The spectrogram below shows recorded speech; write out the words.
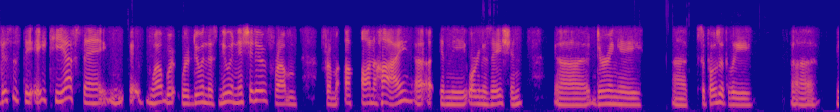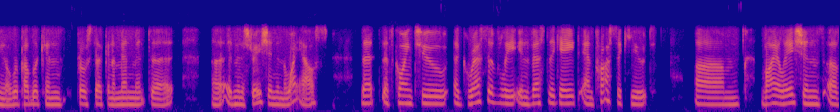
this is the ATF saying, well, we're, we're doing this new initiative from from up on high uh, in the organization uh, during a uh, supposedly, uh, you know, Republican pro Second Amendment uh, uh, administration in the White House that that's going to aggressively investigate and prosecute um, violations of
